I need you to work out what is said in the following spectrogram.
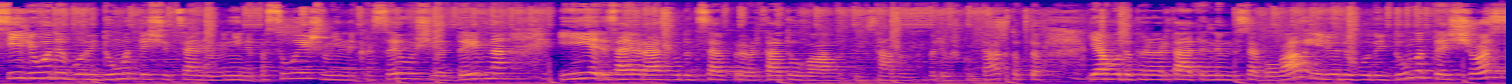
всі люди будуть думати, що це не мені не пасує, що мені не красиво, що я дивна, і зайвий раз буду до себе привертати увагу тим самим капелюшком. Так, тобто я буду привертати ним до себе увагу, і люди будуть думати щось,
